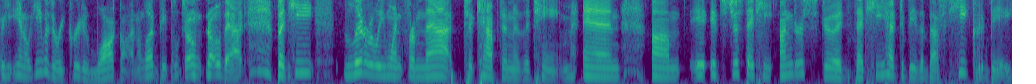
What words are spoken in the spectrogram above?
you know he was a recruited walk on. A lot of people don't know that, but he literally went from that to captain of the team, and um, it, it's just that he understood that he had to be the best he could be,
